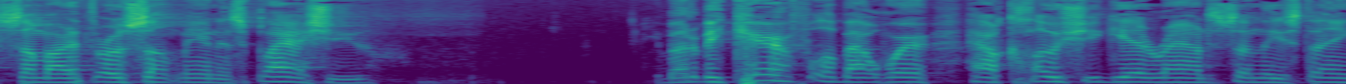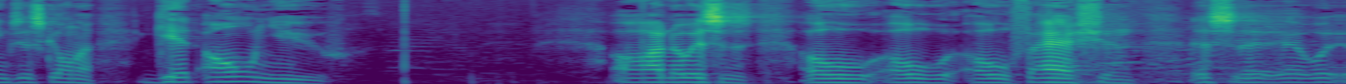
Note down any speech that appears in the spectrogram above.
somebody throw something in and splash you. You better be careful about where how close you get around to some of these things. It's going to get on you. Oh, I know this is old, old, old fashioned. This, uh, you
